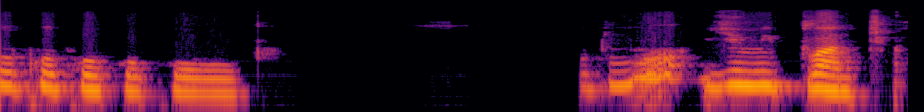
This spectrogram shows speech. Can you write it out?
Хоп-хоп-хоп-хоп-хоп. От во є мій планчик.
